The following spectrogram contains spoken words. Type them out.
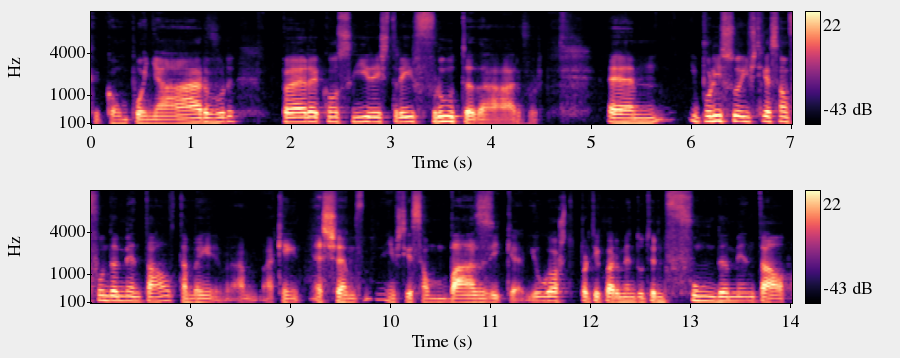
que compõe a árvore para conseguir extrair fruta da árvore. Um, e por isso a investigação fundamental, também há, há quem a chame investigação básica, eu gosto particularmente do termo fundamental,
